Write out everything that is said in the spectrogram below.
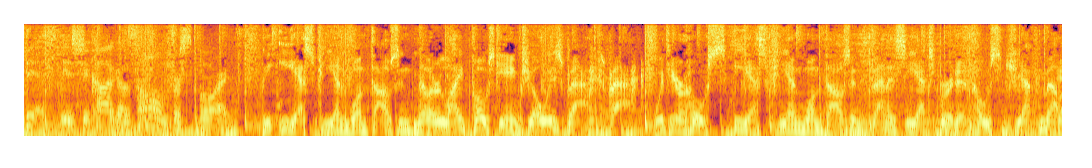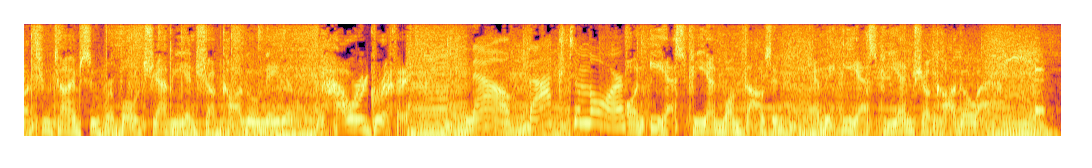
This is Chicago's home for sports. The ESPN 1000 Miller Lite postgame show is back. It's back with your hosts, ESPN 1000 fantasy expert and host Jeff Meller, two-time Super Bowl champion Chicago native Howard Griffith. Now back to more on ESPN 1000 and the ESPN Chicago app.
